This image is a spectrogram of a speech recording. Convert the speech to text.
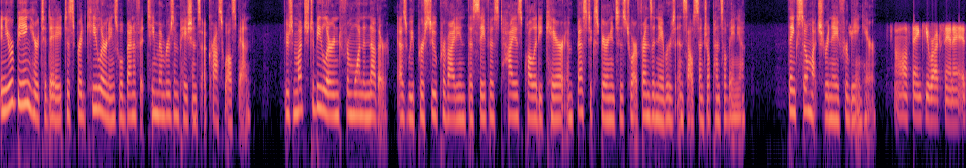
And your being here today to spread key learnings will benefit team members and patients across WellSpan. There's much to be learned from one another as we pursue providing the safest, highest quality care and best experiences to our friends and neighbors in South Central Pennsylvania. Thanks so much, Renee, for being here. Oh, thank you, Roxana. It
